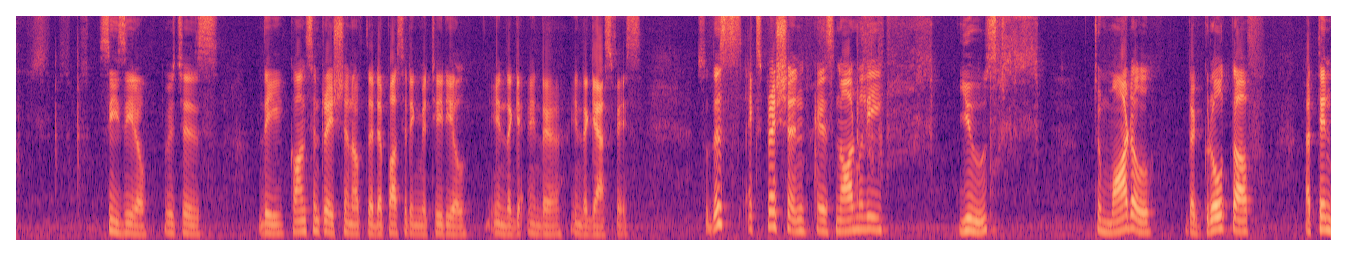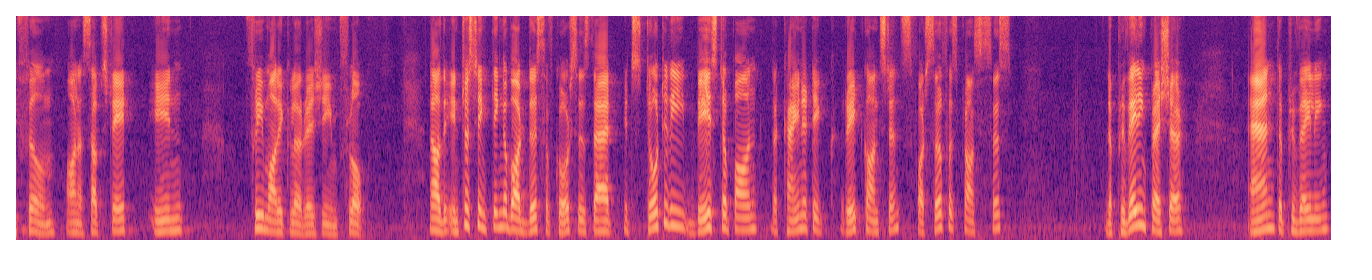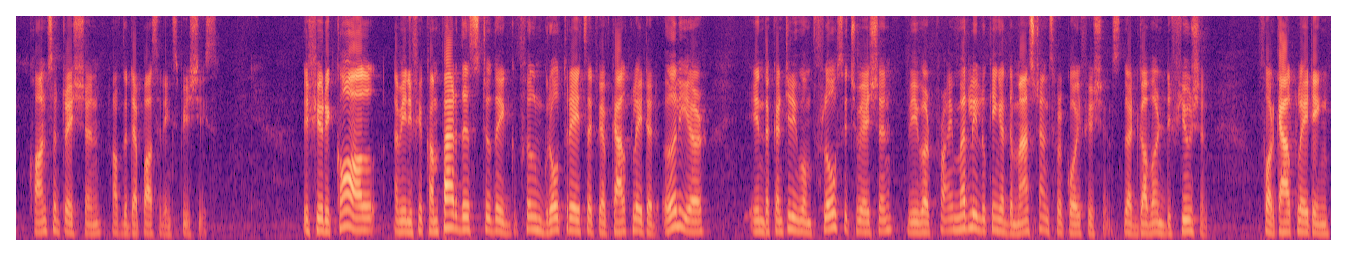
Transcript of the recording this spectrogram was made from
C 0 which is the concentration of the depositing material in the in the in the gas phase. So, this expression is normally used to model the growth of a thin film on a substrate in free molecular regime flow. Now, the interesting thing about this of course, is that it is totally based upon the kinetic rate constants for surface processes, the prevailing pressure and the prevailing concentration of the depositing species. If you recall, I mean if you compare this to the film growth rates that we have calculated earlier, in the continuum flow situation, we were primarily looking at the mass transfer coefficients that govern diffusion for calculating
